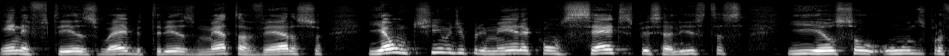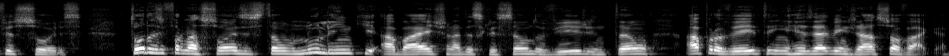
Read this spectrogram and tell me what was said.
NFTs, Web3, metaverso, e é um time de primeira com sete especialistas e eu sou um dos professores. Todas as informações estão no link abaixo na descrição do vídeo, então aproveitem e reservem já a sua vaga.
